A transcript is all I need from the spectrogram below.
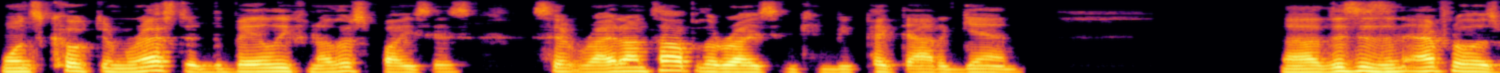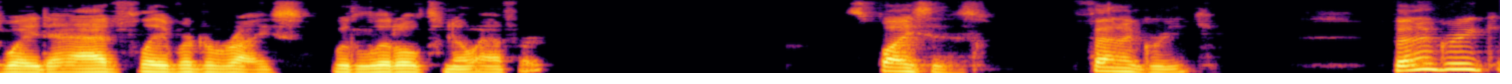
Once cooked and rested, the bay leaf and other spices sit right on top of the rice and can be picked out again. Uh, this is an effortless way to add flavor to rice with little to no effort. Spices. Fenugreek. Fenugreek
